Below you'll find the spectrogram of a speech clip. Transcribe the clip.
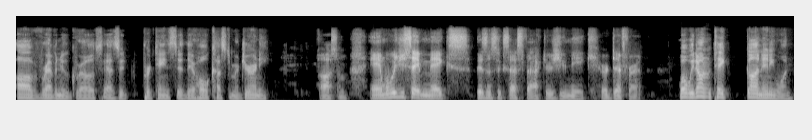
of revenue growth as it pertains to their whole customer journey. Awesome. And what would you say makes business success factors unique or different? Well, we don't take on anyone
